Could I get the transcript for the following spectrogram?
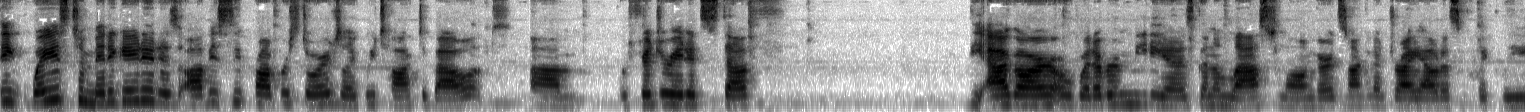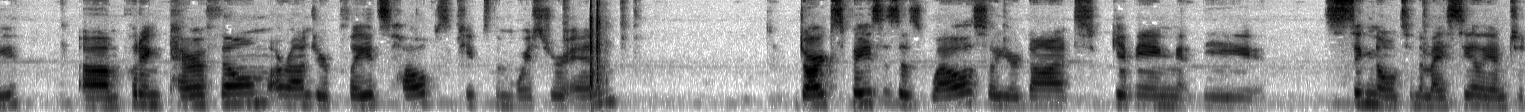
the ways to mitigate it is obviously proper storage, like we talked about. Um, refrigerated stuff, the agar or whatever media is going to last longer. It's not going to dry out as quickly. Um, putting parafilm around your plates helps, keeps the moisture in dark spaces as well, so you're not giving the signal to the mycelium to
